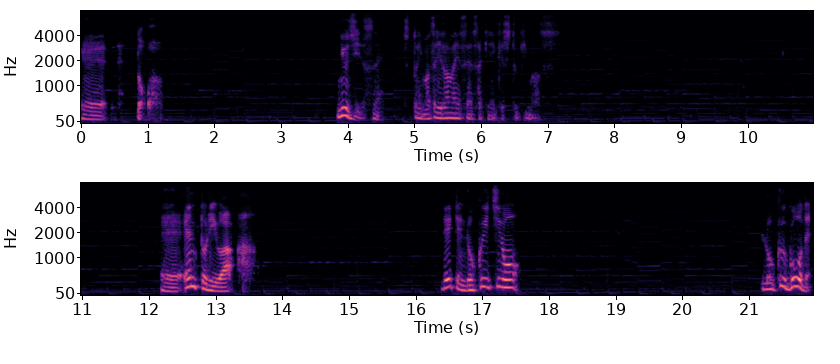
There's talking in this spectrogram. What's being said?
えー、っと、ニュージーですね。ちょっとまたいらない線先に消しておきます。えー、エントリーは0.61の65で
